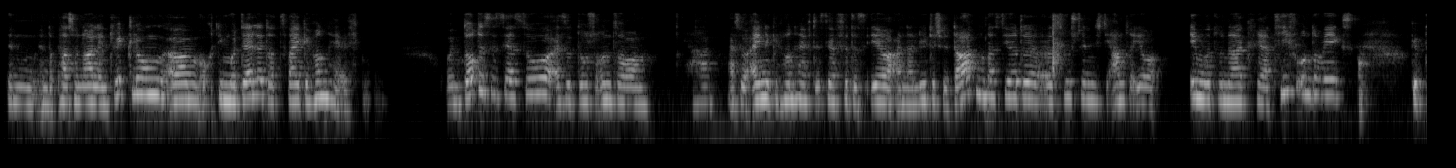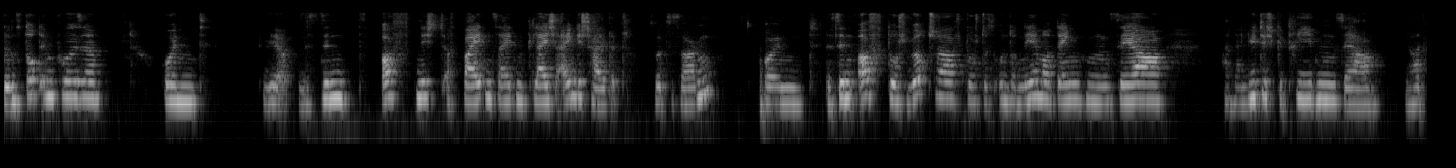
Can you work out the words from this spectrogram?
in, in der Personalentwicklung ähm, auch die Modelle der zwei Gehirnhälften. Und dort ist es ja so, also durch unser, ja, also eine Gehirnhälfte ist ja für das eher analytische, datenbasierte äh, zuständig, die andere eher emotional kreativ unterwegs, gibt uns dort Impulse. Und wir, sind oft nicht auf beiden Seiten gleich eingeschaltet, sozusagen. Und wir sind oft durch Wirtschaft, durch das Unternehmerdenken sehr analytisch getrieben, sehr ja,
